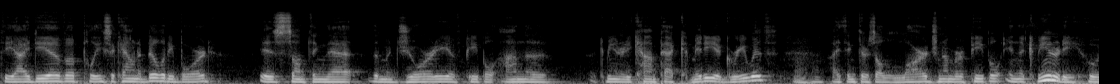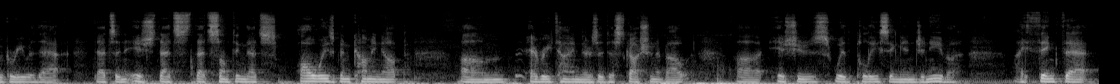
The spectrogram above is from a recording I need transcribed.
the idea of a police accountability board is something that the majority of people on the Community Compact Committee agree with. I think there's a large number of people in the community who agree with that. That's an issue, that's, that's something that's always been coming up um, every time there's a discussion about uh, issues with policing in Geneva. I think that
